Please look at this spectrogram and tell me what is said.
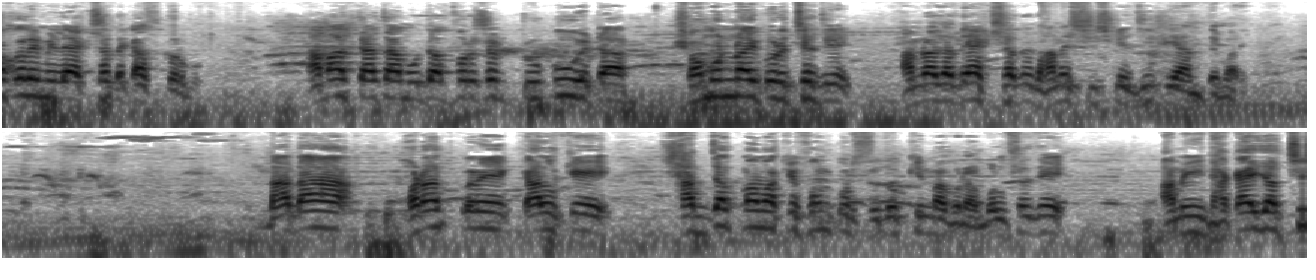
সকলে মিলে একসাথে কাজ করব। আমার চাচা মুজাফর হোসেন টুকু এটা সমন্বয় করেছে যে আমরা যাতে একসাথে ধানের শীষকে জিতিয়ে আনতে পারি। দাদা হঠাৎ করে কালকে সাজ্জাদ মামাকে ফোন করছে দক্ষিণ মাগুরা বলছে যে, আমি ঢাকায় যাচ্ছি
